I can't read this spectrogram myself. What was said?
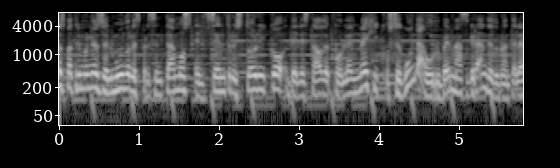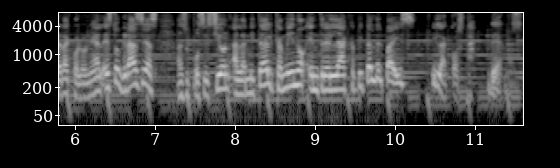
Los Patrimonios del Mundo les presentamos el Centro Histórico del Estado de Puebla en México, segunda urbe más grande durante la era colonial. Esto gracias a su posición a la mitad del camino entre la capital del país y la costa. Veamos.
